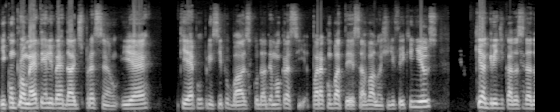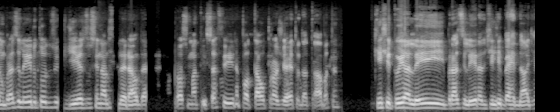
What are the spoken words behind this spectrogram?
e comprometem a liberdade de expressão, e é que é por princípio básico da democracia. Para combater essa avalanche de fake news que agride cada cidadão brasileiro, todos os dias o Senado Federal deve, na próxima terça-feira, votar o projeto da Tabata que institui a Lei Brasileira de Liberdade.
